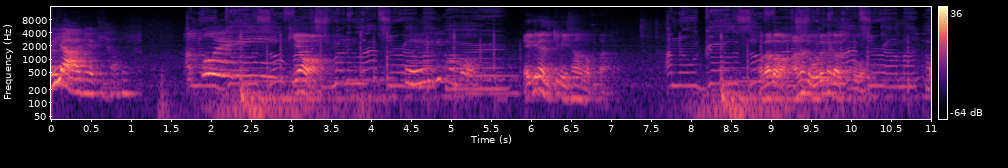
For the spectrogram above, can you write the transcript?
비아 아니에요, 아니에요. 어, 애기. 귀여워. 어, 애기 봐봐. 애기랑 느낌이 이상한가 보다. 어, 나도 안 한지 오래돼가지고. 어,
